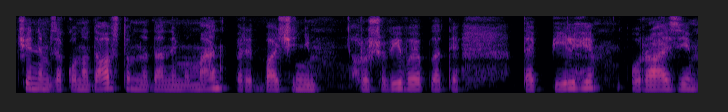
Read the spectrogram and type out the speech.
чинним законодавством на даний момент передбачені грошові виплати та пільги у разі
